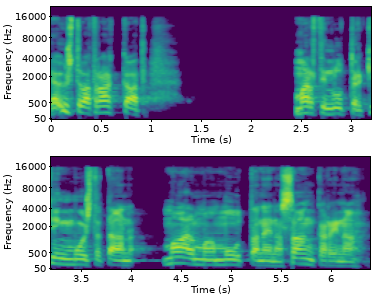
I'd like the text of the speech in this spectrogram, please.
Ja ystävät rakkaat, Martin Luther King muistetaan maailmaan muuttaneena sankarina –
